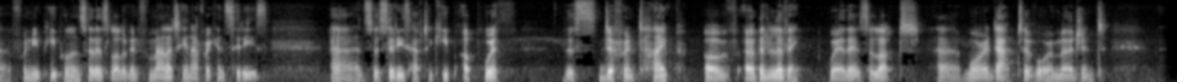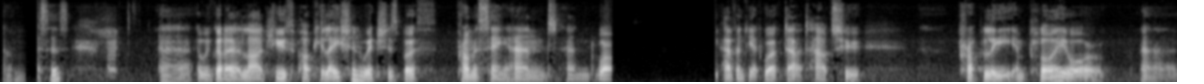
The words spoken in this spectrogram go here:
uh, for new people, and so there's a lot of informality in African cities, uh, and so cities have to keep up with this different type of urban living where there's a lot uh, more adaptive or emergent um, uh, we've got a large youth population, which is both promising and and we haven't yet worked out how to properly employ or uh,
